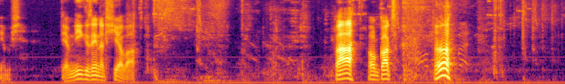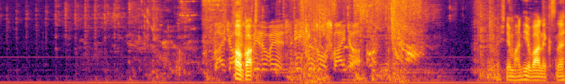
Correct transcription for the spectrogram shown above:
Die haben, mich, die haben nie gesehen, dass ich hier war. Ah, oh Gott. Ah. Oh Gott. Ich nehme an, hier war nichts, ne?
